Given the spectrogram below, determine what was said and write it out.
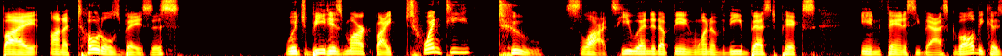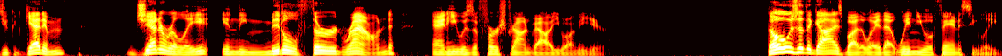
by on a totals basis, which beat his mark by 22 slots. He ended up being one of the best picks in fantasy basketball because you could get him generally in the middle third round, and he was a first round value on the year. Those are the guys, by the way, that win you a fantasy league.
